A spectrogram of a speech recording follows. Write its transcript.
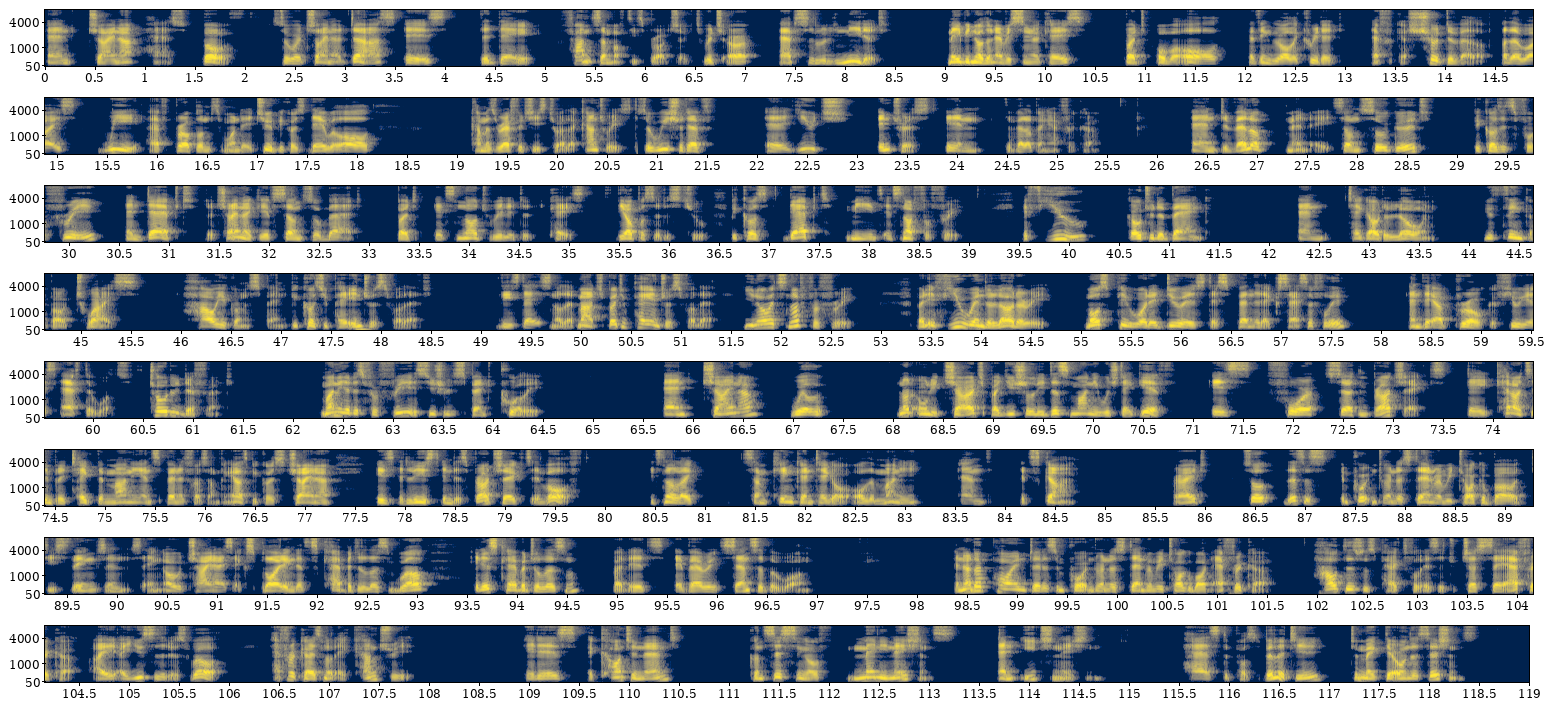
and China has both. So what China does is that they fund some of these projects, which are absolutely needed. Maybe not in every single case, but overall, I think we all agree that Africa should develop. Otherwise, we have problems one day too because they will all come as refugees to other countries. So we should have a huge interest in developing Africa. And development aid sounds so good because it's for free, and debt that China gives sounds so bad. But it's not really the case. The opposite is true because debt means it's not for free. If you go to the bank and take out a loan you think about twice how you're going to spend because you pay interest for that. These days, not that much, but you pay interest for that. You know it's not for free. But if you win the lottery, most people what they do is they spend it excessively and they are broke a few years afterwards. Totally different. Money that is for free is usually spent poorly. And China will not only charge, but usually this money which they give is for certain projects they cannot simply take the money and spend it for something else because China is at least in this project involved. It's not like some king can take all the money and it's gone, right? So this is important to understand when we talk about these things and saying, oh, China is exploiting, that's capitalism. Well, it is capitalism, but it's a very sensible one. Another point that is important to understand when we talk about Africa, how disrespectful is it to just say Africa? I, I use it as well. Africa is not a country. It is a continent consisting of many nations, and each nation has the possibility to make their own decisions.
